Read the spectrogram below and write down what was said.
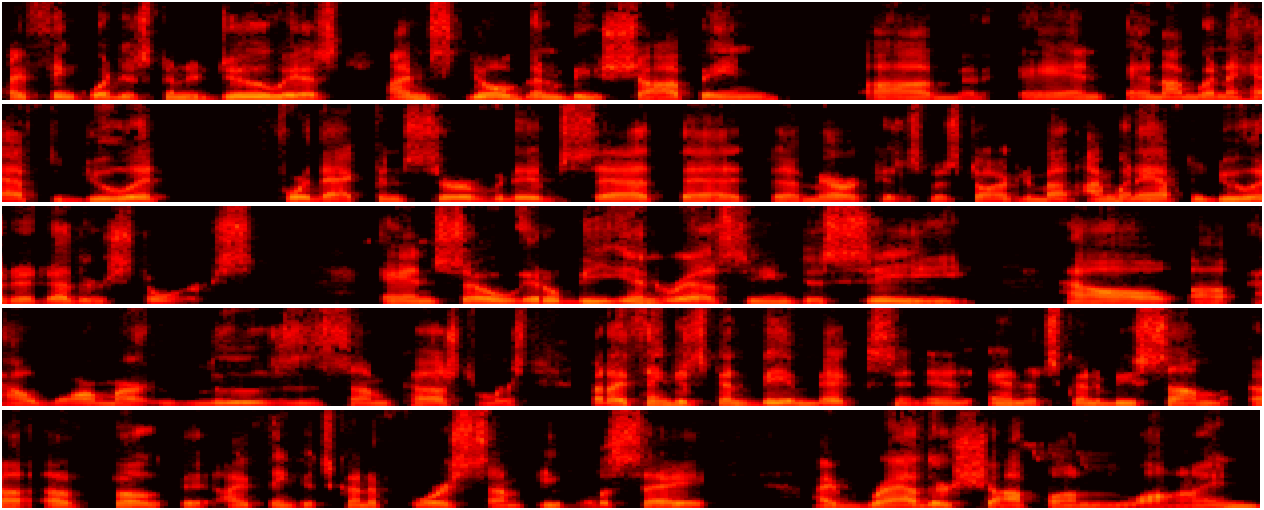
I think what it's going to do is I'm still going to be shopping, um, and and I'm going to have to do it for that conservative set that Americus was talking about. I'm going to have to do it at other stores, and so it'll be interesting to see how uh, how Walmart loses some customers, but I think it's going to be a mix, and and, and it's going to be some uh, of both. I think it's going to force some people to say, "I'd rather shop online."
